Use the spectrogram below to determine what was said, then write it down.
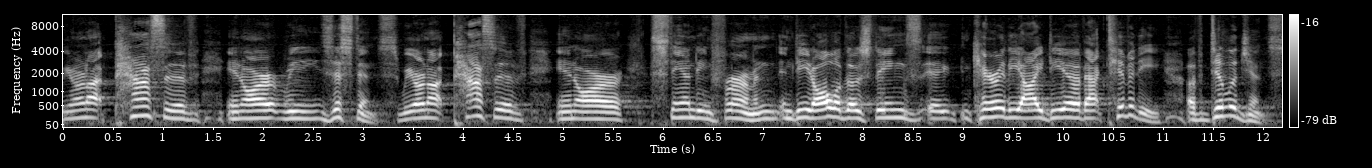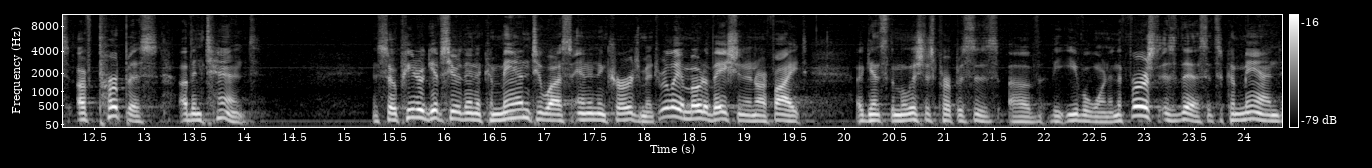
We are not passive in our resistance. We are not passive in our standing firm. And indeed, all of those things uh, carry the idea of activity, of diligence, of purpose, of intent. And so Peter gives here then a command to us and an encouragement, really a motivation in our fight against the malicious purposes of the evil one. And the first is this it's a command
